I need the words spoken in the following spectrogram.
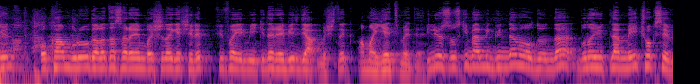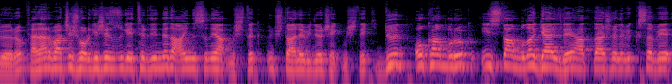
gün Okan Buruk'u Galatasaray'ın başına geçirip FIFA 22'de rebuild yapmıştık ama yetmedi. Biliyorsunuz ki ben bir gündem olduğunda buna yüklenmeyi çok seviyorum. Fenerbahçe Jorge Jesus'u getirdiğinde de aynısını yapmıştık. 3 tane video çekmiştik. Dün Okan Buruk İstanbul'a geldi. Hatta şöyle bir kısa bir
